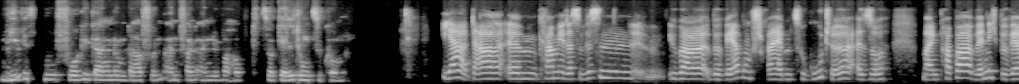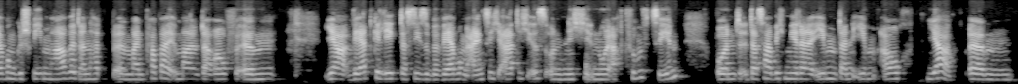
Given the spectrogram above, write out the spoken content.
Wie mhm. bist du vorgegangen, um da von Anfang an überhaupt zur Geltung zu kommen? Ja, da ähm, kam mir das Wissen äh, über Bewerbungsschreiben zugute. Also mein Papa, wenn ich Bewerbung geschrieben habe, dann hat äh, mein Papa immer darauf ähm, ja Wert gelegt, dass diese Bewerbung einzigartig ist und nicht 0815. Und das habe ich mir da eben dann eben auch ja ähm,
